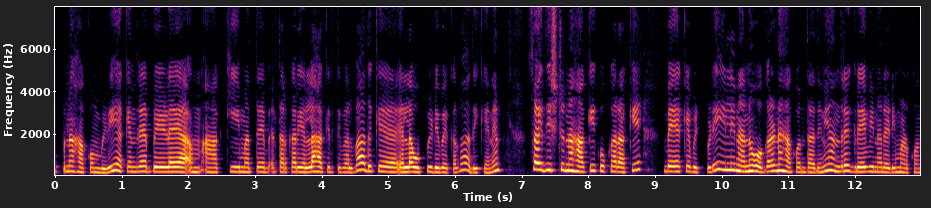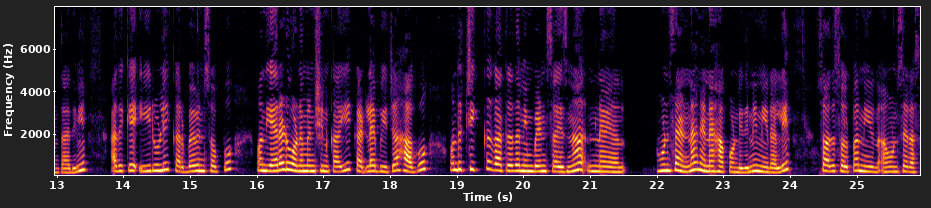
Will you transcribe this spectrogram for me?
ಉಪ್ಪನ್ನ ಹಾಕೊಂಬಿಡಿ. ಯಾಕೆಂದರೆ ಬೇಳೆ ಅಕ್ಕಿ ಮತ್ತು ತರಕಾರಿ ಎಲ್ಲ ಹಾಕಿರ್ತೀವಲ್ವ, ಅದಕ್ಕೆ ಎಲ್ಲ ಉಪ್ಪು ಹಿಡಿಬೇಕಲ್ವ, ಅದಕ್ಕೇನೆ. ಸೊ ಇದಿಷ್ಟನ್ನ ಹಾಕಿ ಕುಕ್ಕರ್ ಹಾಕಿ ಬೇಯಕ್ಕೆ ಬಿಟ್ಬಿಡಿ. ಇಲ್ಲಿ ನಾನು ಒಗ್ಗರಣೆ ಹಾಕೊತಾ ಇದ್ದೀನಿ ಅಂದರೆ ಗ್ರೇವಿನ ರೆಡಿ ಮಾಡ್ಕೊತಾ ಇದ್ದೀನಿ ಅದಕ್ಕೆ ಈರುಳ್ಳಿ, ಕರ್ಬೇವಿನ ಸೊಪ್ಪು, ಒಂದು ಎರಡು ಒಣಮೆಣಸಿನ್ಕಾಯಿ ಕಡಲೆ ಬೀಜ ಹಾಗೂ ಒಂದು ಚಿಕ್ಕ ಗಾತ್ರದ ನಿಂಬೆಹಣ್ಣು ಸೈಜ್ನ ಹುಣಸೆ ಹಣ್ಣನ್ನ ನೆನೆ ಹಾಕೊಂಡಿದ್ದೀನಿ ನೀರಲ್ಲಿ. ಸೊ ಅದು ಸ್ವಲ್ಪ ನೀರು ಹುಣಸೆ ರಸ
